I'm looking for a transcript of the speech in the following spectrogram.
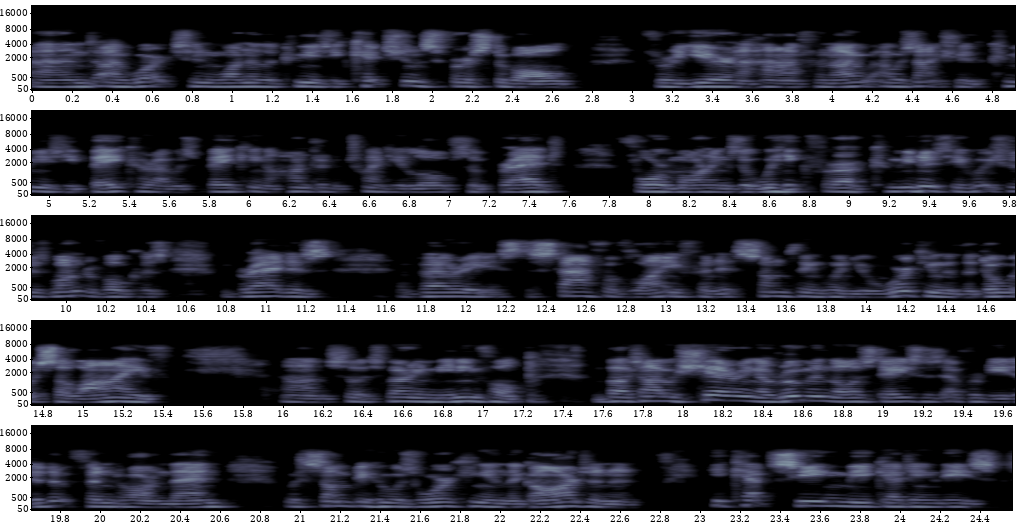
And I worked in one of the community kitchens, first of all, for a year and a half. And I, I, was actually the community baker. I was baking 120 loaves of bread four mornings a week for our community, which was wonderful because bread is very, it's the staff of life. And it's something when you're working with the dough, it's alive. Um, so it's very meaningful. But I was sharing a room in those days, as everybody did at Findhorn then, with somebody who was working in the garden. And he kept seeing me getting these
